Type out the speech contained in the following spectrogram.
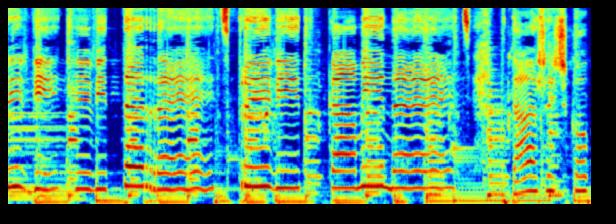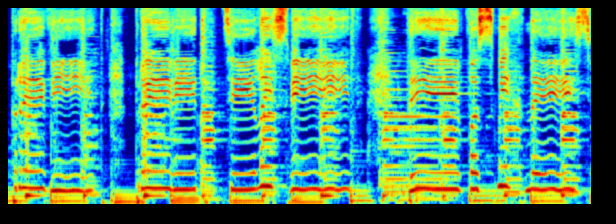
привіт, вітерець, привіт, камінець, пташечко, привіт, привіт, цілий світ. Ти посміхнись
